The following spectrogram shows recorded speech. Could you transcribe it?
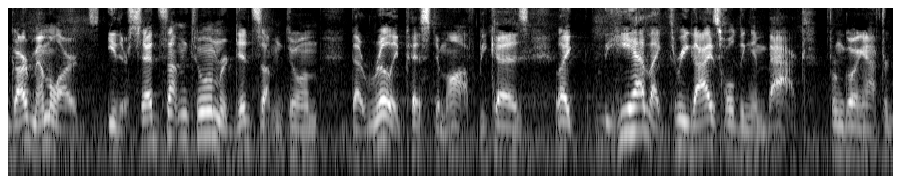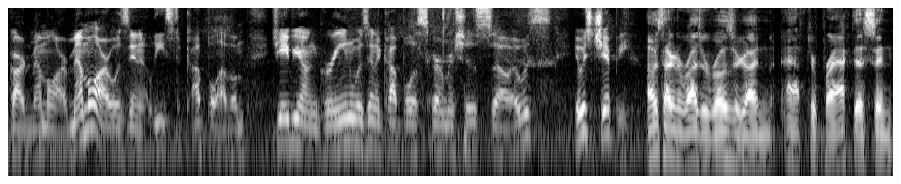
Gaard Memmelaar either said something to him or did something to him that really pissed him off because, like, he had like three guys holding him back from going after Gaard Memmelaar. Memmelaar was in at least a couple of them. Javion Green was in a couple of skirmishes, so it was it was chippy. I was talking to Roger Rosengarten after practice, and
